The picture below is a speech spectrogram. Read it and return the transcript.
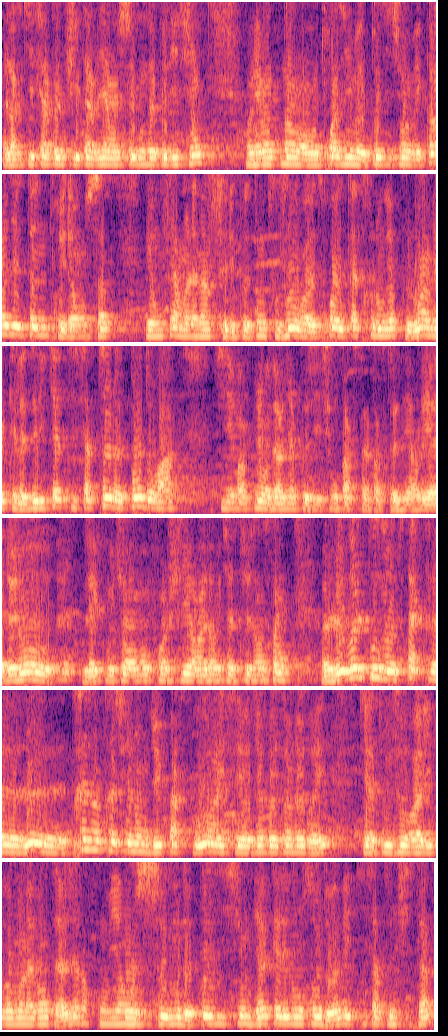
alors qu'Isserton Chita vient en seconde position. On est maintenant en troisième position avec Orielton Prudence, et on ferme la marche les pelotons toujours 3 ou 4 longueurs plus loin avec la délicate Isserton Pandora qui est maintenu en dernière position par sa partenaire Léa Denot. Les Mouturans vont franchir dans quelques instants le Volpoum, obstacle le, très impressionnant du parcours, et c'est Diablotin Lebré qui a toujours librement l'avantage, alors qu'on vient en seconde position, bien calé dans son dos avec Isartun Chita,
